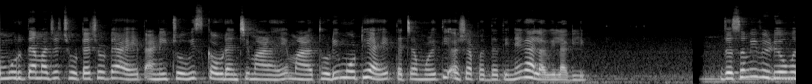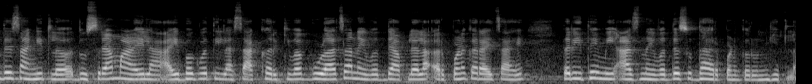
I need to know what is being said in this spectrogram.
मूर्त्या माझ्या छोट्या छोट्या आहेत आणि चोवीस कवड्यांची माळ आहे. माळ थोडी मोठी आहे त्याच्यामुळे ती अशा पद्धतीने घालावी लागली. जसं मी व्हिडिओमध्ये सांगितलं दुसऱ्या माळेला आई भगवतीला साखर किंवा गुळाचा नैवेद्य आपल्याला अर्पण करायचा आहे तर इथे मी आज नैवेद्यसुद्धा अर्पण करून घेतला.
